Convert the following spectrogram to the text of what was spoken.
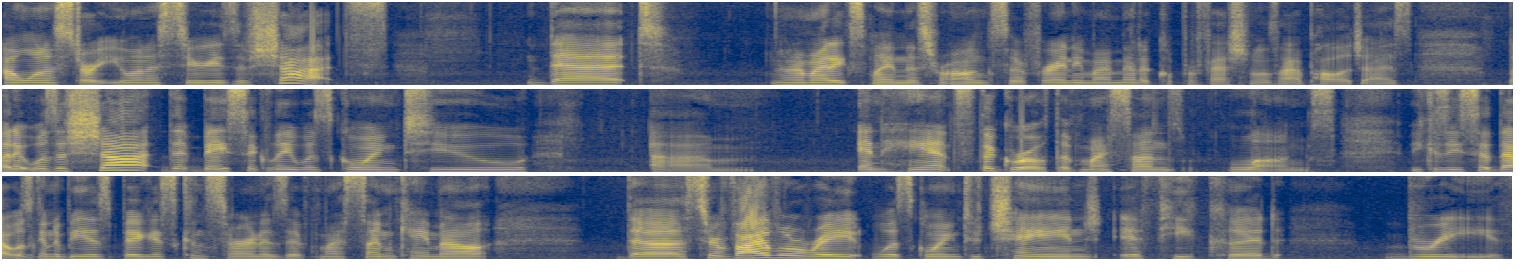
I want to start you on a series of shots that, I might explain this wrong, so for any of my medical professionals, I apologize. But it was a shot that basically was going to um, enhance the growth of my son's lungs because he said that was going to be his biggest concern is if my son came out the survival rate was going to change if he could breathe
